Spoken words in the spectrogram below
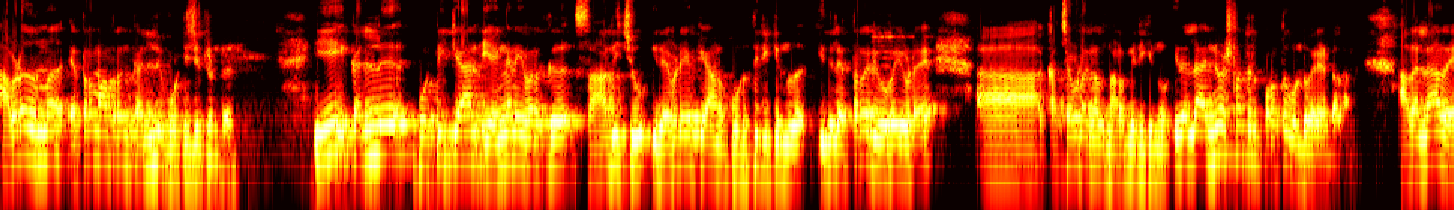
അവിടെ നിന്ന് എത്രമാത്രം കല്ല് പൊട്ടിച്ചിട്ടുണ്ട്? ഈ കല്ല് പൊട്ടിക്കാൻ എങ്ങനെ ഇവർക്ക് സാധിച്ചു? ഇതെവിടെയൊക്കെയാണ് കൊടുത്തിരിക്കുന്നത്? ഇതിൽ എത്ര രൂപയുടെ കച്ചവടങ്ങൾ നടന്നിരിക്കുന്നു? ഇതെല്ലാം അന്വേഷണത്തിൽ പുറത്തു കൊണ്ടുവരേണ്ടതാണ്. അതല്ലാതെ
